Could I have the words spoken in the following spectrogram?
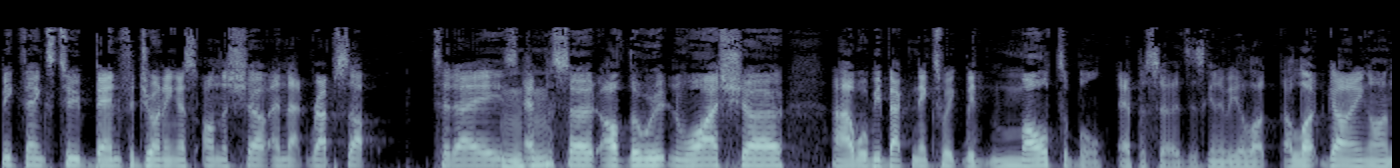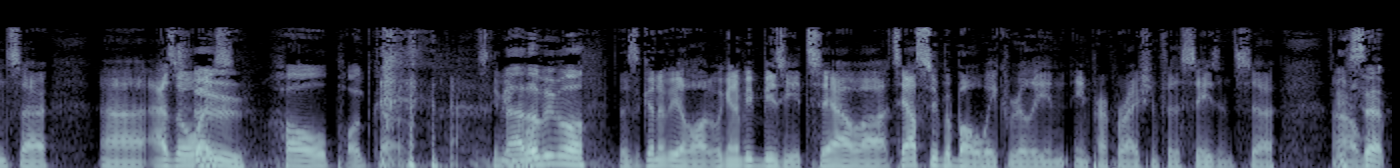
Big thanks to Ben for joining us on the show, and that wraps up today's Mhm. episode of the Woot and Y Show. Uh, we'll be back next week with multiple episodes. There's going to be a lot, a lot going on. So, uh, as always, whole podcast. there's going to be no, there'll be more. There's going to be a lot. We're going to be busy. It's our uh, it's our Super Bowl week, really, in, in preparation for the season. So, uh, Except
